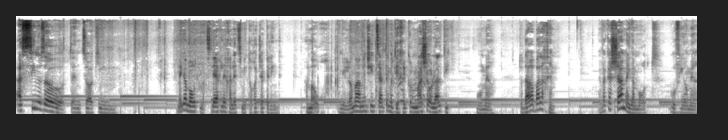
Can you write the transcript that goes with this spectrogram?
עשינו זאת! הם צועקים. מגה-מורט מצליח להיחלץ מתוך הצ'פלינג. המעוך, אני לא מאמין שהצלתם אותי אחרי כל מה שעוללתי, הוא אומר. תודה רבה לכם. בבקשה, מגה-מורט, גופי אומר.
